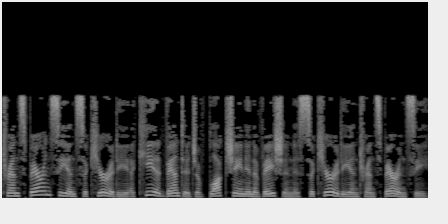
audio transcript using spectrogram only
transparency and security A key advantage of blockchain innovation is security and transparency.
